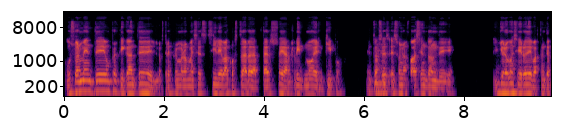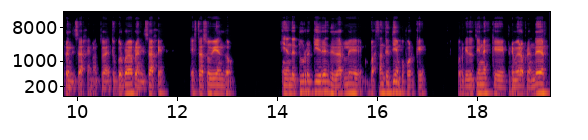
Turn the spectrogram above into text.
Usualmente un practicante de los tres primeros meses sí le va a costar adaptarse al ritmo del equipo. Entonces es una fase en donde yo lo considero de bastante aprendizaje, ¿no? Entonces tu curva de aprendizaje está subiendo y donde tú requieres de darle bastante tiempo. ¿Por qué? Porque tú tienes que primero aprender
